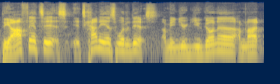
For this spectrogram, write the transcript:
the offense is it's kind of is what it is. I mean, you're you're gonna. I'm not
